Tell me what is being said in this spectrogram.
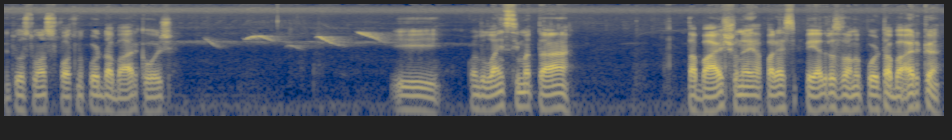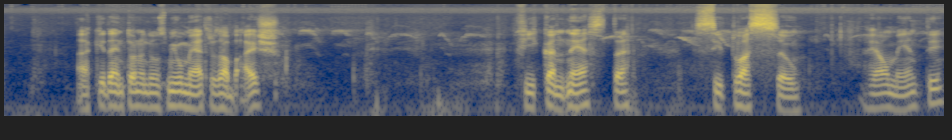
Eu trouxe umas fotos no Porto da Barca hoje. E quando lá em cima tá tá baixo, né? Aparece pedras lá no Porto da Barca. Aqui dá em torno de uns mil metros abaixo. Fica nesta situação. Realmente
